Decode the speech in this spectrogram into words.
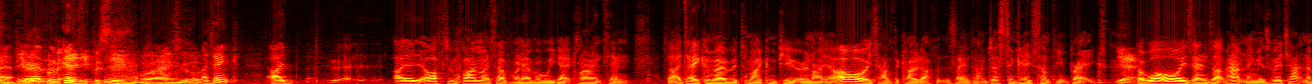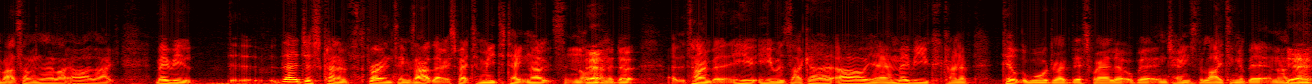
yeah. and view Yeah, it from any perceivable angle. I think I, I often find myself whenever we get clients in that I take them over to my computer and I, I always have the code up at the same time just in case something breaks. Yeah. But what always ends up happening is we're chatting about something. And They're like, oh, like maybe they're just kind of throwing things out there, expecting me to take notes and not Yeah. kind of do it at the time. But he he was like, uh, oh yeah, maybe you could kind of tilt the wardrobe this way a little bit and change the lighting a bit and I Yeah.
